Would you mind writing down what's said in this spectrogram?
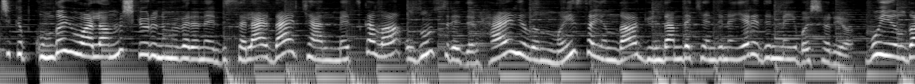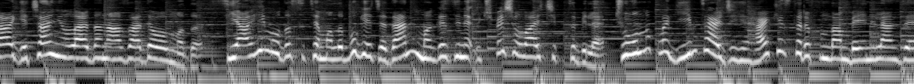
çıkıp kumda yuvarlanmış görünümü veren elbiseler derken Met Gala uzun süredir her yılın Mayıs ayında gündemde kendine yer edinmeyi başarıyor. Bu yılda geçen yıllardan azade olmadı. Siyahi modası temalı bu geceden magazine 3-5 olay çıktı bile. Çoğunlukla giyim tercihi herkes tarafından beğenilen Zendaya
